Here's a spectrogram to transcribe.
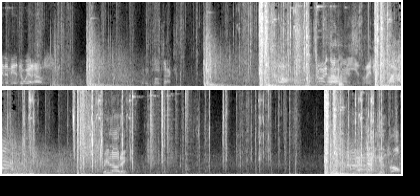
Enemy at the warehouse. Getting contact. Join ah. them. He is ready to fly. Reloading. We have taken control.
